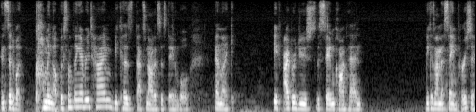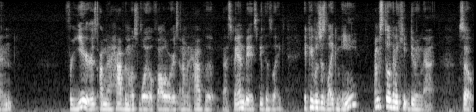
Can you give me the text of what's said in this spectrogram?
instead of like coming up with something every time because that's not as sustainable. And like if I produce the same content because I'm the same person for years, I'm to have the most loyal followers and I'm to have the best fan base because like if people just like me, I'm still to keep doing that. So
